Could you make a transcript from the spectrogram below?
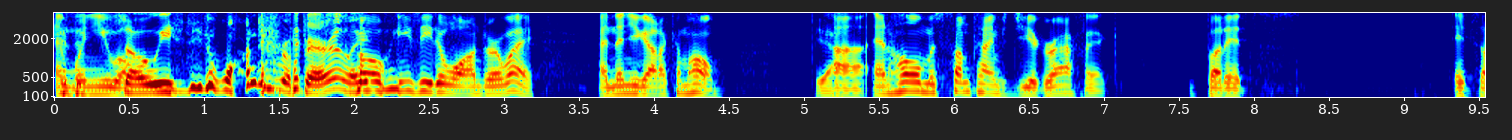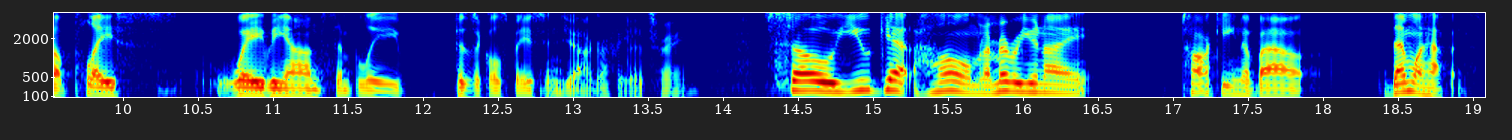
And when it's you- so easy to wander, apparently. so easy to wander away, and then you got to come home. yeah. Uh, and home is sometimes geographic, but it's it's a place way beyond simply physical space and geography. That's right. So you get home, and I remember you and I talking about. Then what happens?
